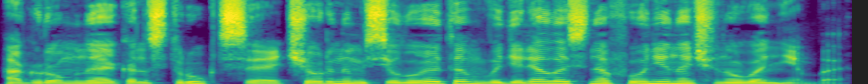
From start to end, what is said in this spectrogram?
Огромная конструкция черным силуэтом выделялась на фоне ночного неба.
